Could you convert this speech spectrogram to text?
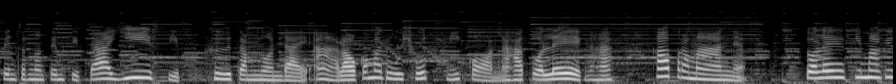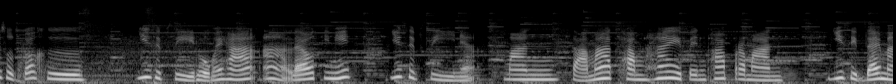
เป็นจำนวนเต็ม 10 ได้ 20 คือจำนวนใด อะเราก็มาดูชุดนี้ก่อนนะคะ ตัวเลขนะคะ ค่าประมาณเนี่ย ตัวเลขที่มากที่สุดก็คือ 24 ถูกไหมคะ อะแล้วทีนี้ 24 เนี่ย มันสามารถทำให้เป็นค่าประมาณ 20 ได้ไหม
